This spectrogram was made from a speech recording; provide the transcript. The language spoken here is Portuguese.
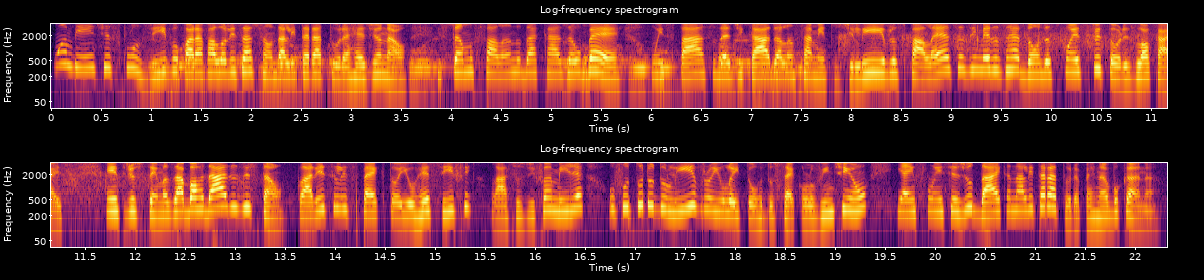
Um ambiente exclusivo para a valorização da literatura regional. Estamos falando da Casa UBE, um espaço dedicado a lançamento de livros, palestras e mesas redondas com escritores locais. Entre os temas abordados estão Clarice Lispector e o Recife, Laços de Família, o futuro do livro e o leitor do século XXI e a influência judaica na literatura pernambucana.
